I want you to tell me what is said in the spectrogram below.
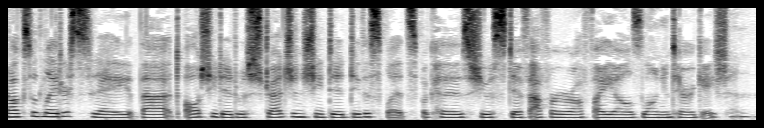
Knox would later say that all she did was stretch and she did do the splits because she was stiff after Raphael's long interrogation.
